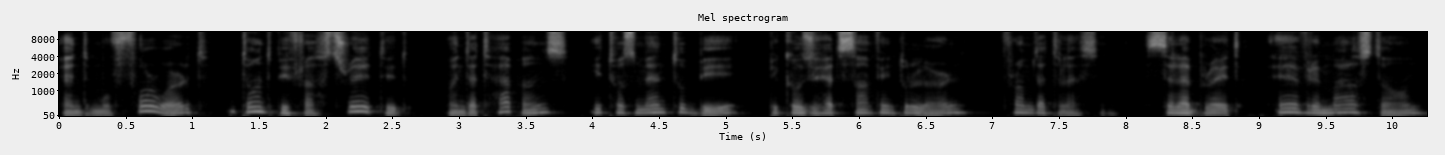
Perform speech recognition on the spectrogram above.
and move forward. Don't be frustrated when that happens. It was meant to be because you had something to learn from that lesson. Celebrate every milestone.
